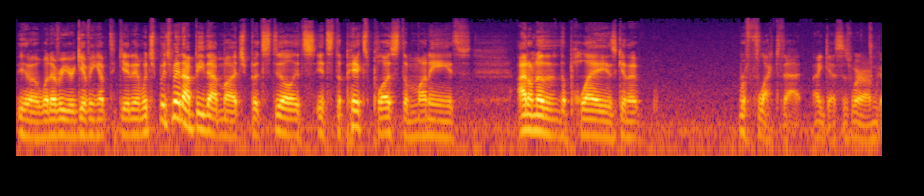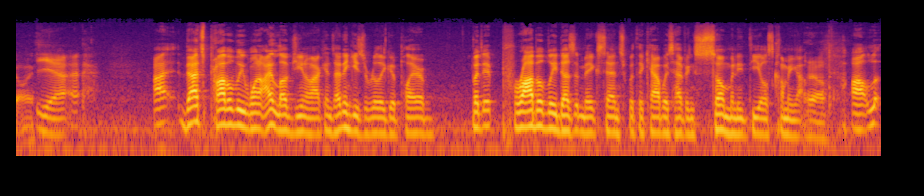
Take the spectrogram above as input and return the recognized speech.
you know, whatever you're giving up to get in, which which may not be that much, but still, it's it's the picks plus the money. It's I don't know that the play is gonna reflect that. I guess is where I'm going. Yeah, I that's probably one. I love Geno Atkins. I think he's a really good player, but it probably doesn't make sense with the Cowboys having so many deals coming up. Yeah. Uh, l-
